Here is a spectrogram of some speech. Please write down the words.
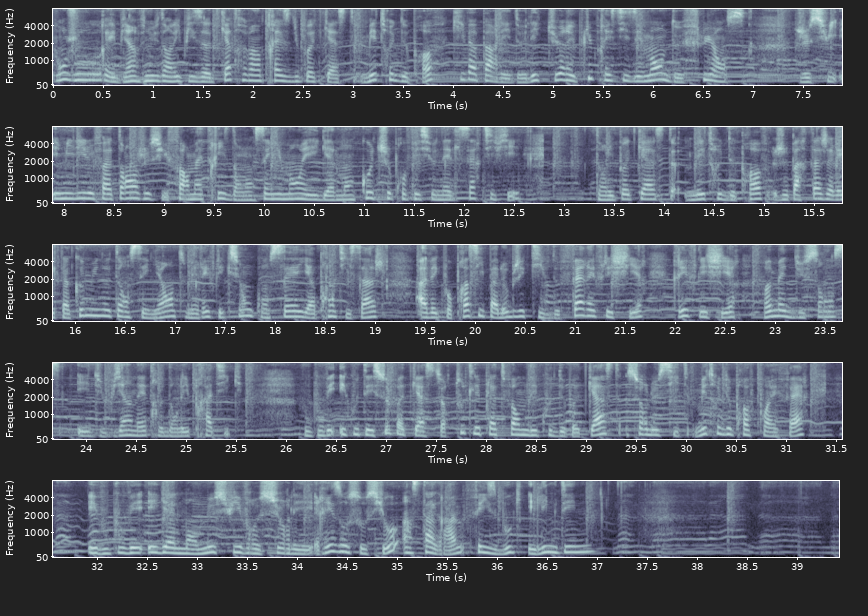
Bonjour et bienvenue dans l'épisode 93 du podcast Mes trucs de prof qui va parler de lecture et plus précisément de fluence. Je suis Émilie Lefatan, je suis formatrice dans l'enseignement et également coach professionnel certifié. Dans le podcast Mes trucs de prof, je partage avec la communauté enseignante mes réflexions, conseils, apprentissages, avec pour principal objectif de faire réfléchir, réfléchir, remettre du sens et du bien-être dans les pratiques. Vous pouvez écouter ce podcast sur toutes les plateformes d'écoute de podcast, sur le site metrucsdeprof.fr et vous pouvez également me suivre sur les réseaux sociaux Instagram, Facebook et LinkedIn.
